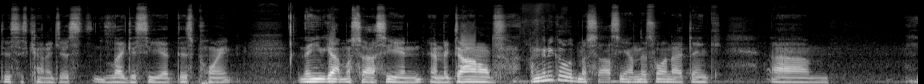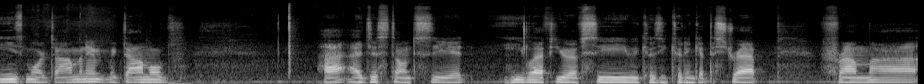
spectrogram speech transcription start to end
This is kind of just legacy at this point. Then you got Mousasi and, and MacDonald. I'm to go with Mousasi on this one. I think um, he's more dominant. MacDonald's, I, I just don't see it. He left UFC because he couldn't get the strap from uh,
